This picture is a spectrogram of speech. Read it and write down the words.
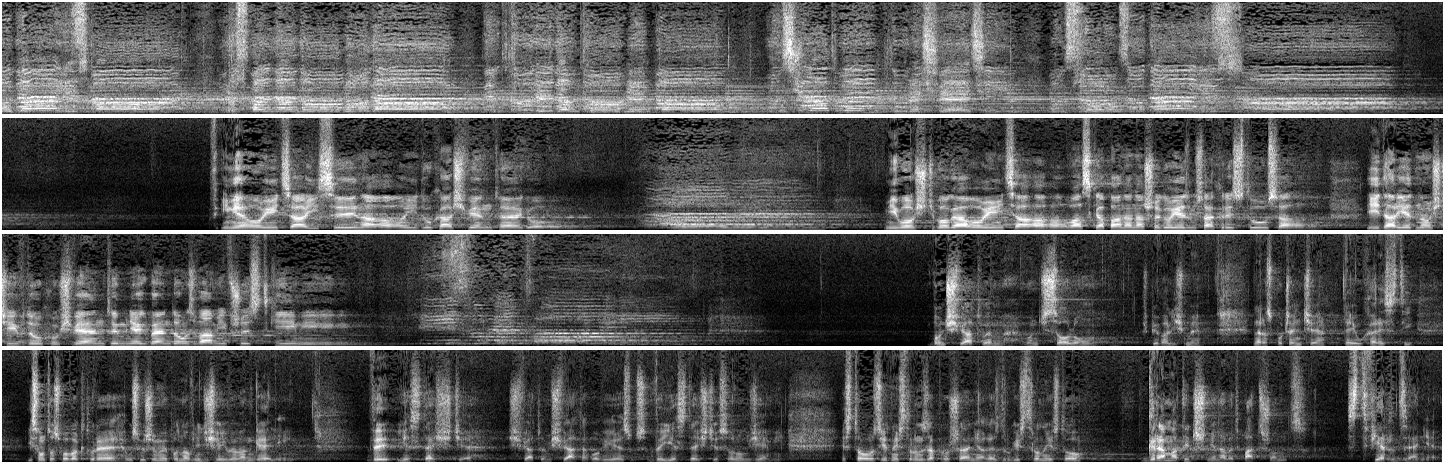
co daje smak. Rozpal na nowo dar, ten, który dał Tobie Pan. Bądź światłem, które świeci, bądź solą, co daje. W imię Ojca i Syna i Ducha Świętego. Miłość Boga Ojca, łaska Pana naszego Jezusa Chrystusa i dar jedności w Duchu Świętym niech będą z wami wszystkimi. Bądź światłem, bądź solą, śpiewaliśmy na rozpoczęcie tej Eucharystii. I są to słowa, które usłyszymy ponownie dzisiaj w Ewangelii. Wy jesteście światłem świata, powie Jezus. Wy jesteście solą ziemi. Jest to z jednej strony zaproszenie, ale z drugiej strony jest to gramatycznie nawet patrząc stwierdzenie,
